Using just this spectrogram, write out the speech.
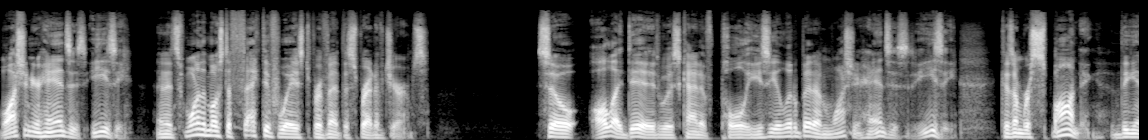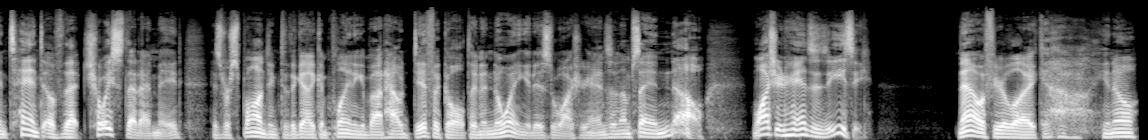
Washing your hands is easy, and it's one of the most effective ways to prevent the spread of germs. So, all I did was kind of pull easy a little bit. I'm washing your hands is easy because I'm responding. The intent of that choice that I made is responding to the guy complaining about how difficult and annoying it is to wash your hands. And I'm saying, no, washing your hands is easy. Now, if you're like, oh, you know,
